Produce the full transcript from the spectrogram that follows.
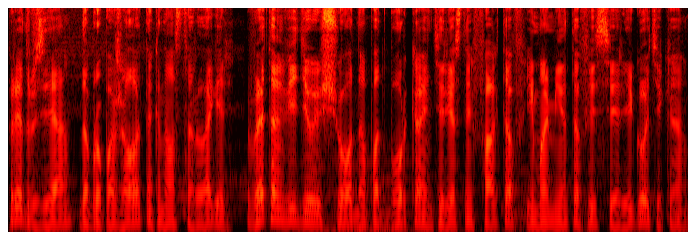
Привет, друзья! Добро пожаловать на канал Старый Лагерь. В этом видео еще одна подборка интересных фактов и моментов из серии Готика.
